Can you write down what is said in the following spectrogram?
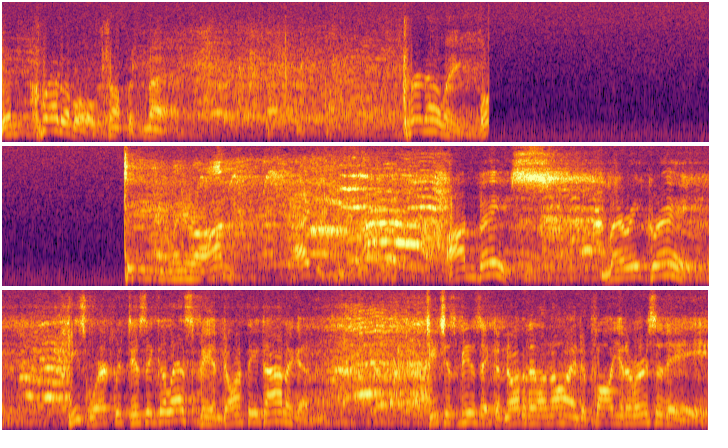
Incredible trumpet man. Kurt Elling. And later on, on bass, Larry Gray. He's worked with Dizzy Gillespie and Dorothy Donegan. Teaches music at Northern Illinois and DePaul University.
